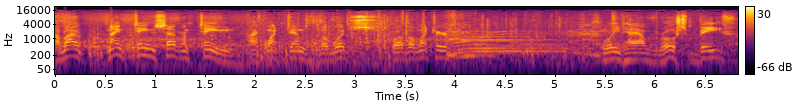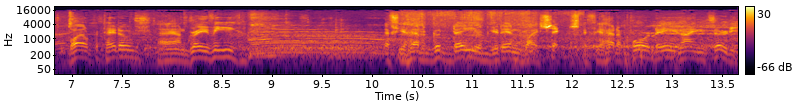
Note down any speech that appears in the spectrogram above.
About 1917, I went into the woods for the winter. We'd have roast beef, boiled potatoes, and gravy. If you had a good day, you'd get in by 6. If you had a poor day, 9.30.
